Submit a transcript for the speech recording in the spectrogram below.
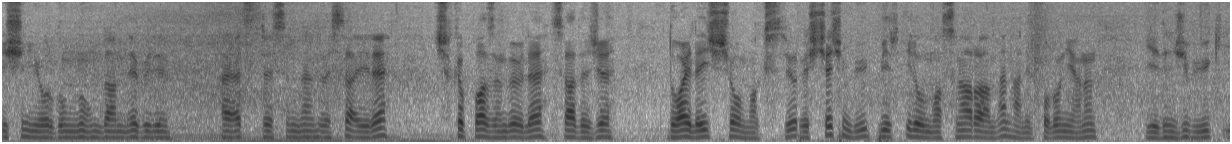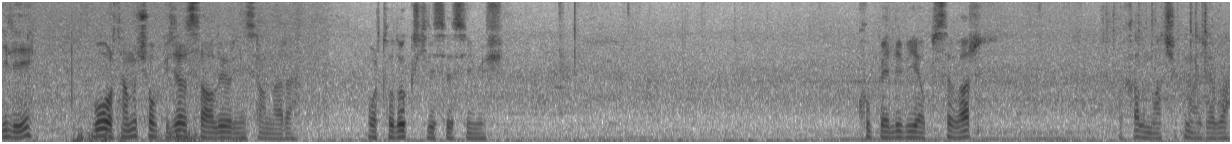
işin yorgunluğundan ne bileyim hayat stresinden vesaire çıkıp bazen böyle sadece doğayla iç içe olmak istiyor. Ve Szczecin büyük bir il olmasına rağmen hani Polonya'nın 7. büyük ili bu ortamı çok güzel sağlıyor insanlara. Ortodoks kilisesiymiş. Kubbeli bir yapısı var. Bakalım açık mı acaba?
